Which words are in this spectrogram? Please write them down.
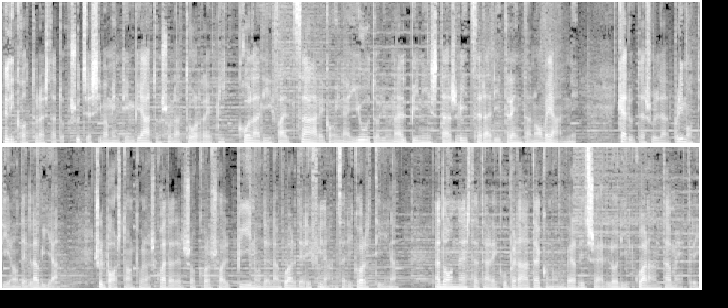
L'elicottero è stato successivamente inviato sulla torre piccola di Falzarego in aiuto di un'alpinista svizzera di 39 anni, caduta sul primo tiro della via. Sul posto anche una squadra del soccorso alpino della Guardia di Finanza di Cortina. La donna è stata recuperata con un verricello di 40 metri.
